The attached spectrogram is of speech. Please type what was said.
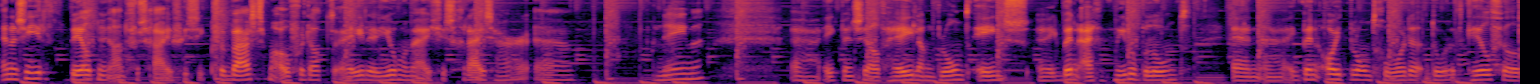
En dan zie je dat het beeld nu aan het verschuiven is. Ik verbaas me over dat hele jonge meisjes grijs haar nemen. ik ben zelf heel lang blond, eens. ik ben eigenlijk middelblond. En ik ben ooit blond geworden doordat ik heel veel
